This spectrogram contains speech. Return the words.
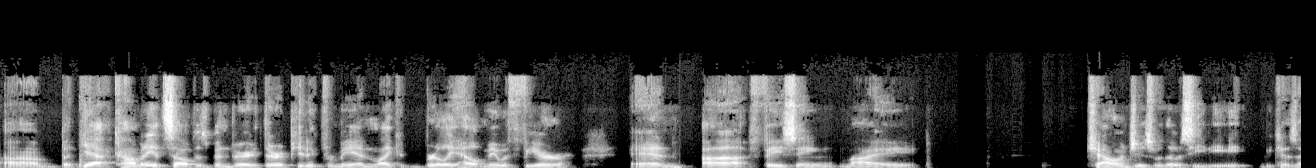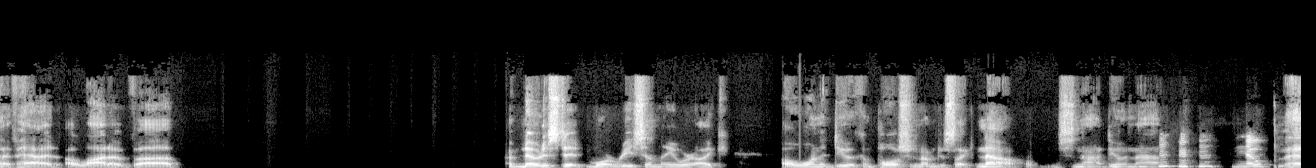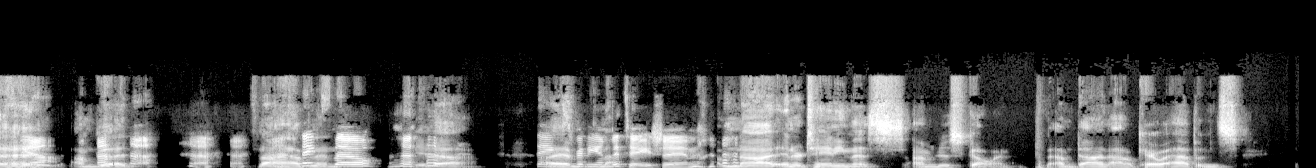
Um, but yeah, comedy itself has been very therapeutic for me and like really helped me with fear and uh, facing my challenges with OCD because I've had a lot of uh, I've noticed it more recently where like I'll want to do a compulsion. I'm just like, no, I'm not doing that. nope. I'm good. it's not happening. Thanks, though. yeah. Thanks for the invitation. Not, I'm not entertaining this. I'm just going. I'm done. I don't care what happens.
